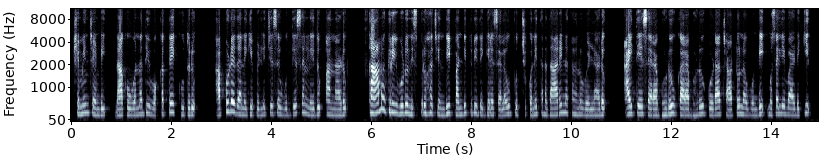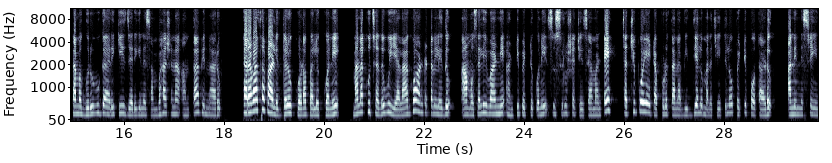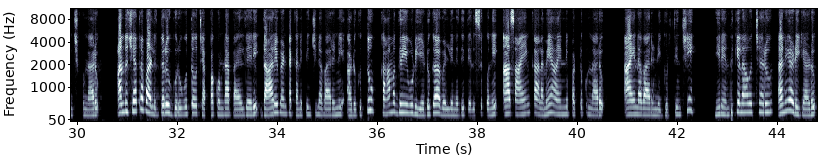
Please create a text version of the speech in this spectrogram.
క్షమించండి నాకు ఉన్నది ఒక్కతే కూతురు అప్పుడే దానికి పెళ్ళి చేసే ఉద్దేశం లేదు అన్నాడు. కామగ్రీవుడు నిస్పృహ చెంది పండితుడి దగ్గర సెలవు పుచ్చుకొని తన దారిన తాను వెళ్ళాడు. అయితే శరభుడు కరభుడు కూడా చాటున ఉండి ముసలివాడికి తమ గురువుగారికి జరిగిన సంభాషణ అంతా విన్నారు. తర్వాత వాళ్ళిద్దరూ కూడా పలుక్కొని మనకు చదువు ఎలాగో అంటటం లేదు. ఆ ముసలివాణ్ణి అంటిపెట్టుకుని శుశ్రూష చేశామంటే చచ్చిపోయేటప్పుడు తన విద్యలు మన చేతిలో పెట్టిపోతాడు అని నిశ్చయించుకున్నారు. అందుచేత వాళ్ళిద్దరూ గురువుతో చెప్పకుండా బయలుదేరి దారి వెంట కనిపించిన వారిని అడుగుతూ కామగ్రీవుడు ఎడుగా వెళ్ళినది తెలుసుకుని ఆ సాయంకాలమే ఆయన్ని పట్టుకున్నారు. ఆయన వారిని గుర్తించి మీరెందుకిలా వచ్చారు? అని అడిగాడు.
